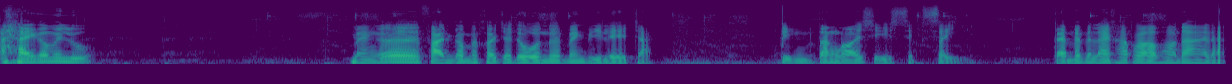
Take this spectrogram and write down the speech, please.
อะไรก็ไม่รู้ แม่งเอ้ยฟันก็ไม่ค่อยจะโดนด้วยแม่งดีเลยจัด ปิงตั้งร้อยสี่สิบสี่แต่ไม่เป็นไรครับก็พอได้แล้ว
